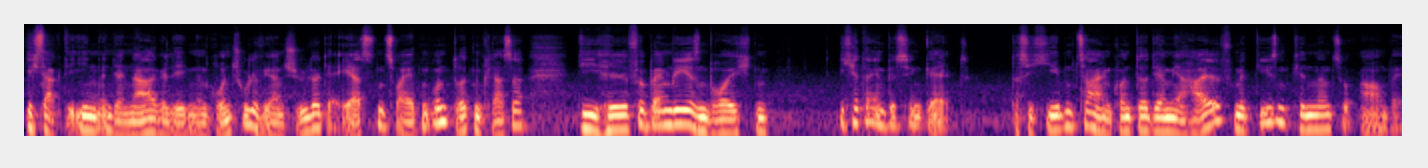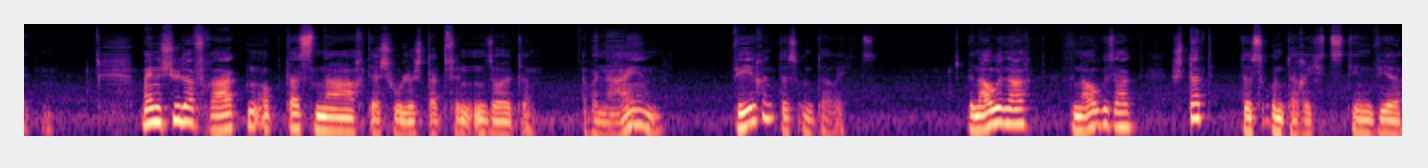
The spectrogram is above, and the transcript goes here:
Ich sagte ihnen, in der nahegelegenen Grundschule wären Schüler der ersten, zweiten und dritten Klasse, die Hilfe beim Lesen bräuchten. Ich hätte ein bisschen Geld, das ich jedem zahlen konnte, der mir half, mit diesen Kindern zu arbeiten. Meine Schüler fragten, ob das nach der Schule stattfinden sollte. Aber nein, während des Unterrichts. Genau gesagt, genau gesagt, statt des Unterrichts, den wir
